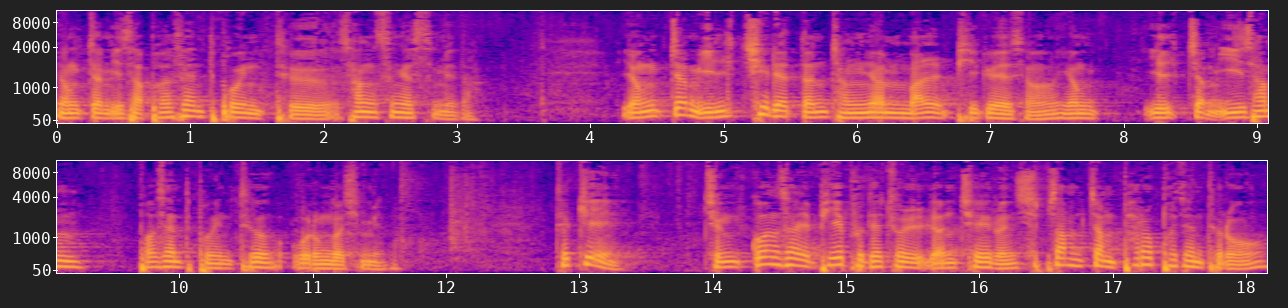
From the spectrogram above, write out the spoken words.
0.24%포인트 상승했습니다. 0.17였던 작년 말 비교해서 1.23%포인트 오른 것입니다. 특히 증권사의 PF 대출 연체율은 13.85%로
